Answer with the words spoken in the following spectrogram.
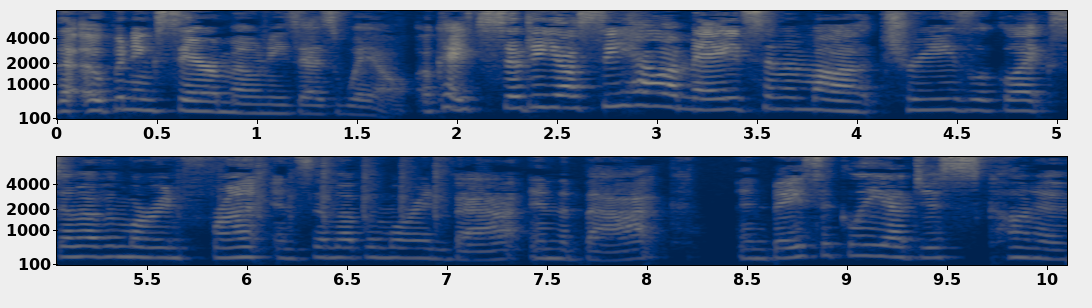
the opening ceremonies as well. Okay, so do y'all see how I made some of my trees look like some of them are in front and some of them are in back in the back? And basically, I just kind of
